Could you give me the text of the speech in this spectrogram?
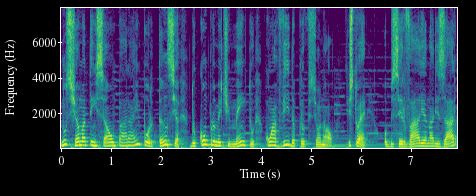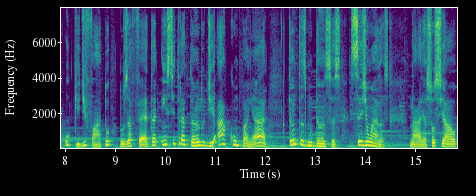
nos chama atenção para a importância do comprometimento com a vida profissional. Isto é, observar e analisar o que de fato nos afeta em se tratando de acompanhar tantas mudanças, sejam elas na área social,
